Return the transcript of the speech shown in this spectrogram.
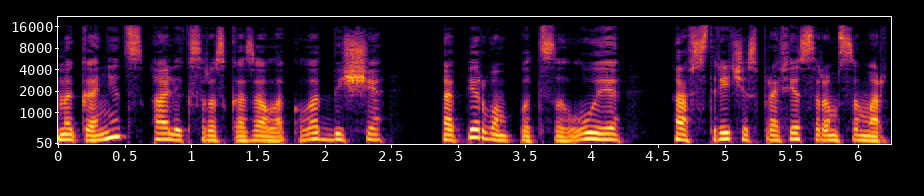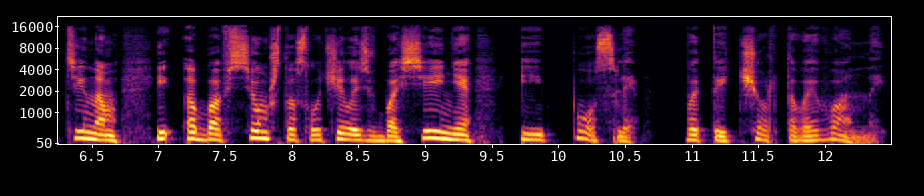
Наконец Алекс рассказал о кладбище, о первом поцелуе, о встрече с профессором Самартином и обо всем, что случилось в бассейне и после, в этой чертовой ванной.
